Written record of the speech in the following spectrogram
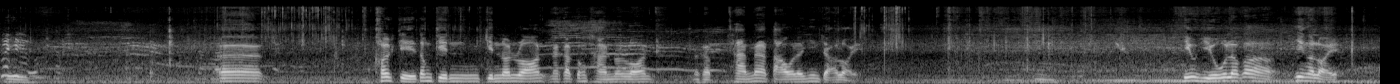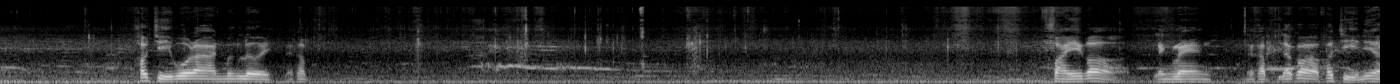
ไม่รู้เอ่อข้าวจี่ต้องกินกินร้อนๆนะครับ ต้องทานร้อนๆนะครับ ทานหน้าเตาแล้วยิ่งจะอร่อยหิวหิวๆแล้วก็ยิ่งอร่อยข้าวจี่โบราณเมืองเลยนะครับ ไฟก็แรงๆนะครับ แล้วก็ข้าวจี่เนี่ย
